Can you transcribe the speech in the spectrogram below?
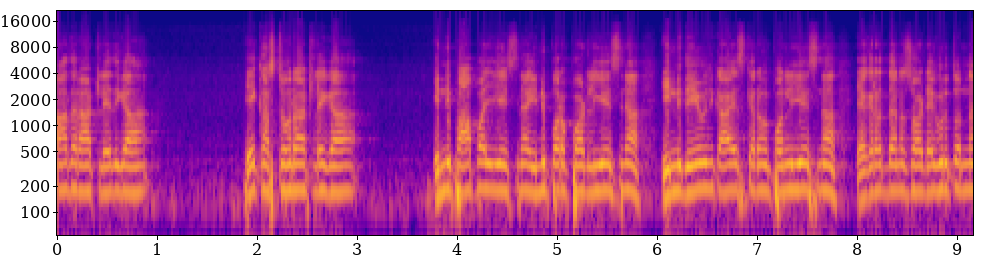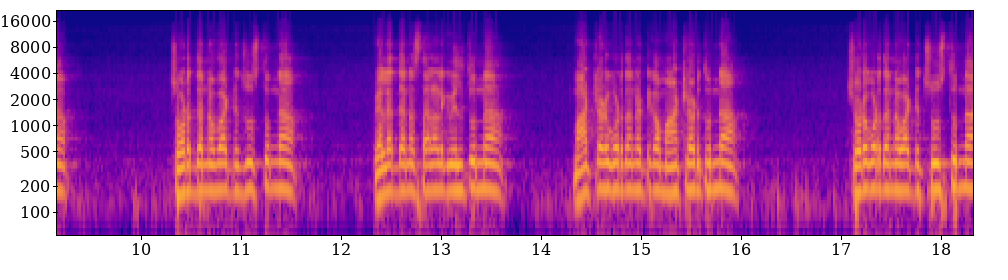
బాధ రావట్లేదుగా? ఏ కష్టం రావట్లేగా? ఎన్ని పాపాలు చేసినా ఎన్ని పొరపాట్లు చేసినా ఎన్ని దేవునికి ఆయస్కరమైన పనులు చేసినా ఎగరద్దన్న చోట ఎగురుతున్నా చూడద్దన్న వాటిని చూస్తున్నా వెళ్ళొద్దన్న స్థలాలకు వెళ్తున్నా మాట్లాడకూడదన్నట్టుగా మాట్లాడుతున్నా చూడకూడదన్న వాటిని చూస్తున్నా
